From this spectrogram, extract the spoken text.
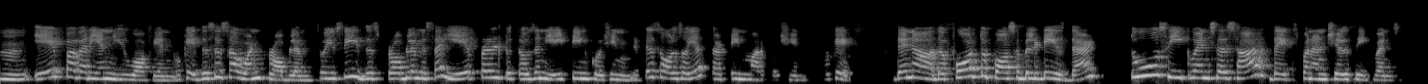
mm, a power n u of n. Okay this is a one problem. So you see this problem is a april 2018 question. It is also a 13 mark question. Okay then uh, the fourth possibility is that two sequences are the exponential sequence.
